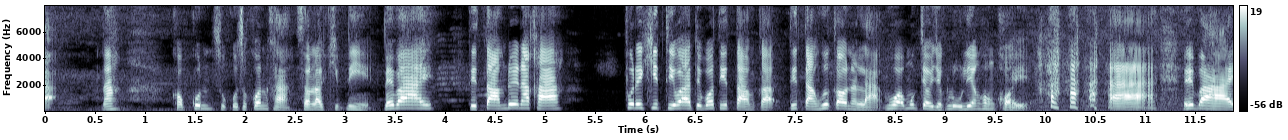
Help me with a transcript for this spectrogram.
ล่ะนะ ขอบคุณสุขุสุขคนค่ะสำหรับคลิปนี้ บ๊ายบาย ติดตามด้วยนะคะ ผู้ใดคิดที่ว่าจะบ่ติดตามก็ติดตามเพื่อเก่านั่นล่ะเพราะว่ามุกเจ้าอยากรู้เรื่องของข่อยบ๊ายบาย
